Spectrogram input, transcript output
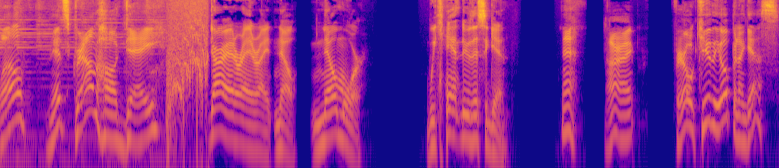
Well, it's Groundhog Day. All right, all right, all right. No, no more. We can't do this again. Eh, all right. Farrell, cue the open, I guess.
